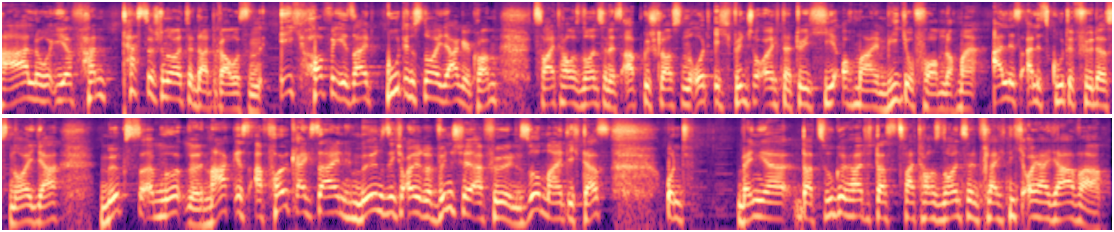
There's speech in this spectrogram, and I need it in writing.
Hallo ihr fantastischen Leute da draußen. Ich hoffe ihr seid gut ins neue Jahr gekommen. 2019 ist abgeschlossen und ich wünsche euch natürlich hier auch mal in Videoform nochmal alles alles Gute für das neue Jahr. Mög's, äh, mag es erfolgreich sein, mögen sich eure Wünsche erfüllen. So meinte ich das. Und wenn ihr dazugehört, dass 2019 vielleicht nicht euer Jahr war,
